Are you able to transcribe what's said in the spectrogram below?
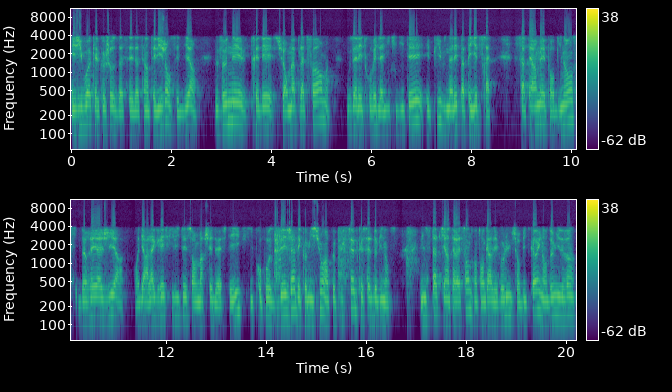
Et j'y vois quelque chose d'assez d'assez intelligent, c'est de dire venez trader sur ma plateforme, vous allez trouver de la liquidité et puis vous n'allez pas payer de frais. Ça permet pour Binance de réagir on va dire, l'agressivité sur le marché de FTX qui propose déjà des commissions un peu plus faibles que celles de Binance. Une stat qui est intéressante quand on regarde les volumes sur Bitcoin, en 2020,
